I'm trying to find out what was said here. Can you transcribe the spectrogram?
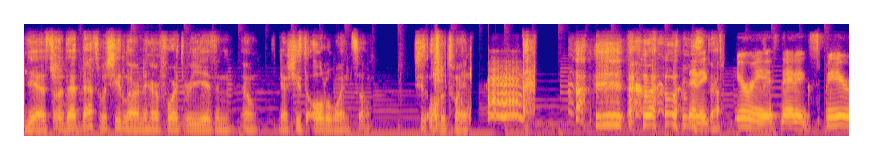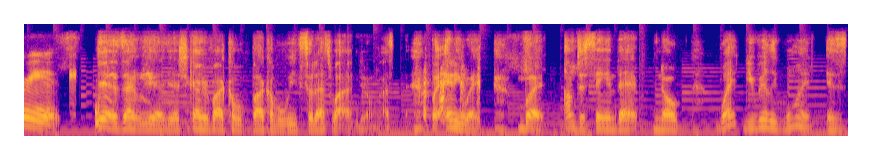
yeah, so that that's what she learned in her 43 years, and you know, you know she's the older one, so she's older twin. That stop. experience, that experience. Yeah, exactly. Yeah, yeah. She got me by a couple by a couple weeks, so that's why you know. I, but anyway, but I'm just saying that you know what you really want is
